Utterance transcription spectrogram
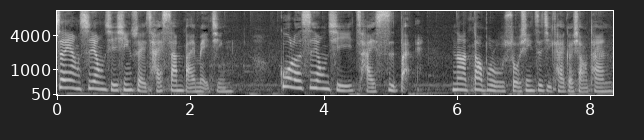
这样试用期薪水才三百美金，过了试用期才四百，那倒不如索性自己开个小摊。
